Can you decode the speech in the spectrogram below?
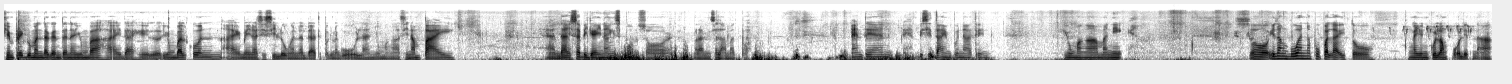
Siyempre gumanda-ganda na yung bahay dahil yung balkon ay may nasisilungan na dati pag nag-uulan yung mga sinampay. And dahil sa bigay ng sponsor, maraming salamat po. And then, eh, bisitahin po natin yung mga mani. So, ilang buwan na po pala ito. Ngayon ko lang po ulit na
